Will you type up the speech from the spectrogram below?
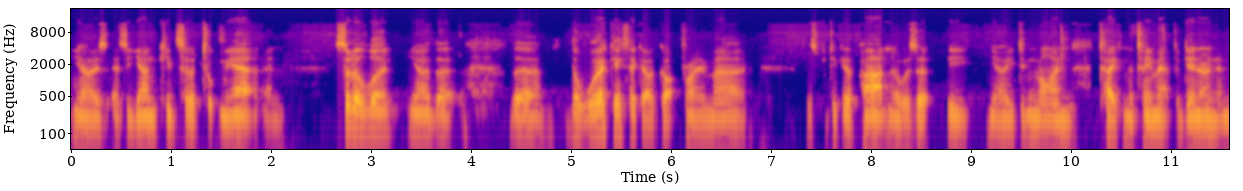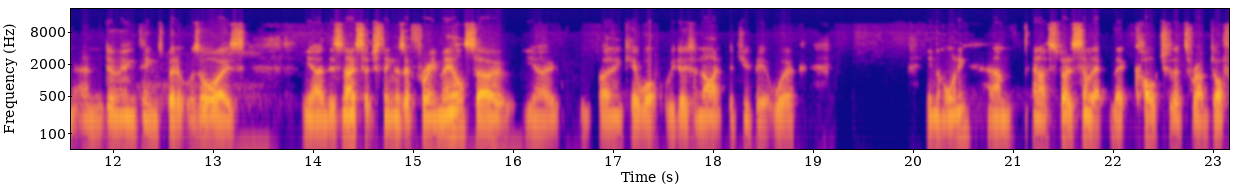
you know as, as a young kid sort of took me out and sort of learnt you know the the the work ethic I got from uh, this particular partner was that he you know he didn't mind taking the team out for dinner and, and doing things, but it was always you know there's no such thing as a free meal. So you know I don't care what we do tonight, but you be at work in the morning. Um, and I suppose some of that, that culture that's rubbed off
